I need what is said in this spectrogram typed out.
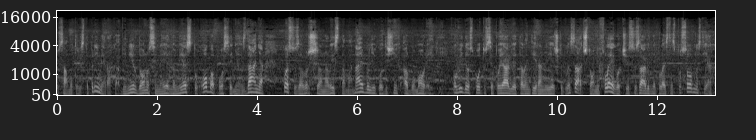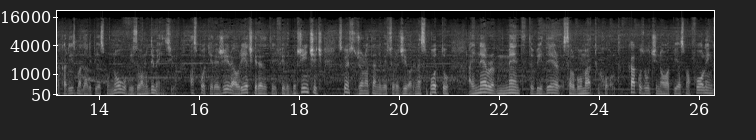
u samo 300 primjeraka, vinil donosi na jednom mjestu oba posljednja izdanja koja su završila na listama najboljih godišnjih albuma u regiji. U video spotu se pojavljuje talentirani riječki plesač Tony Flego, čije su zavidne plesne sposobnosti i jaka karizma dali pjesmu novu vizualnu dimenziju. A spot je režirao riječki redatelj Filip Brđinčić, s kojim su Jonathan već surađivali na spotu I Never Meant to Be There s albuma To Hold. Kako zvuči nova pjesma Falling,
